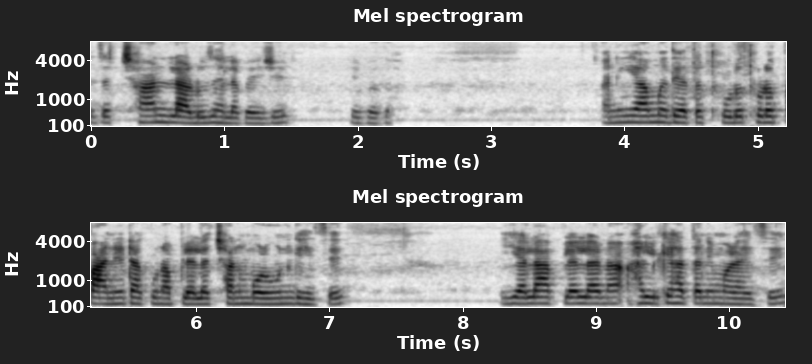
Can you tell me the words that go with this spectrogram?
याचा छान लाडू झाला पाहिजे. हे बघा. आणि यामध्ये आता थोडं थोडं पाणी टाकून आपल्याला छान मळवून घ्यायचे. याला आपल्याला ना हलक्या हाताने मळायचे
